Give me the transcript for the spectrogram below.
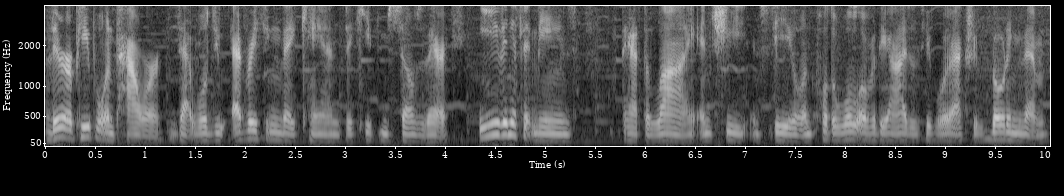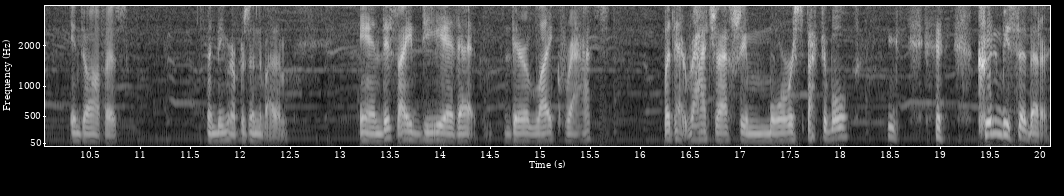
There are people in power that will do everything they can to keep themselves there even if it means they have to lie and cheat and steal and pull the wool over the eyes of the people who are actually voting them into office and being represented by them. And this idea that they're like rats but that Ratchet actually more respectable. Couldn't be said better.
